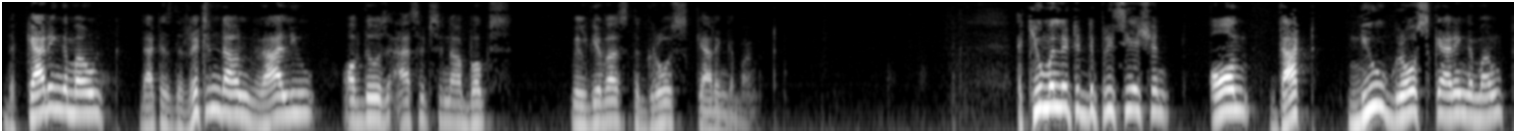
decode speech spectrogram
the carrying amount, that is the written down value of those assets in our books, will give us the gross carrying amount. Accumulated depreciation on that new gross carrying amount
